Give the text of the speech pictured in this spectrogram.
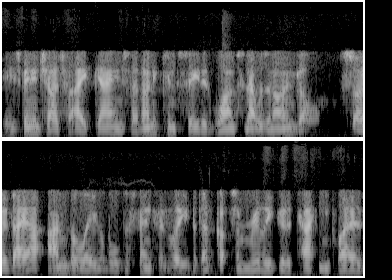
he's been in charge for eight games. They've only conceded once, and that was an own goal. So they are unbelievable defensively, but they've got some really good attacking players.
